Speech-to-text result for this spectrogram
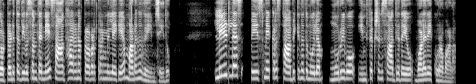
തൊട്ടടുത്ത ദിവസം തന്നെ സാധാരണ പ്രവർത്തനങ്ങളിലേക്ക് മടങ്ങുകയും ചെയ്തു. ലീഡ്ലെസ് പേസ്മേക്കർ സ്ഥാപിക്കുന്നത് മൂലം മുറിവോ ഇൻഫെക്ഷൻ സാധ്യതയോ വളരെ കുറവാണ്.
